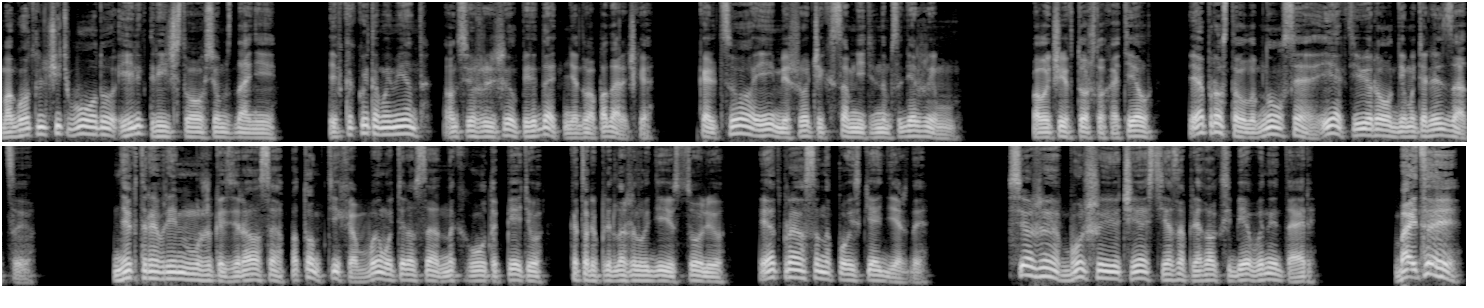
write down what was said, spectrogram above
Могу отключить воду и электричество во всем здании. И в какой-то момент он все же решил передать мне два подарочка — кольцо и мешочек с сомнительным содержимым. Получив то, что хотел, я просто улыбнулся и активировал дематериализацию. Некоторое время мужик озирался, потом тихо выматерился на какого-то Петю, который предложил идею с солью, и отправился на поиски одежды. Все же большую ее часть я запрятал к себе в инвентарь. «Бойцы!» —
